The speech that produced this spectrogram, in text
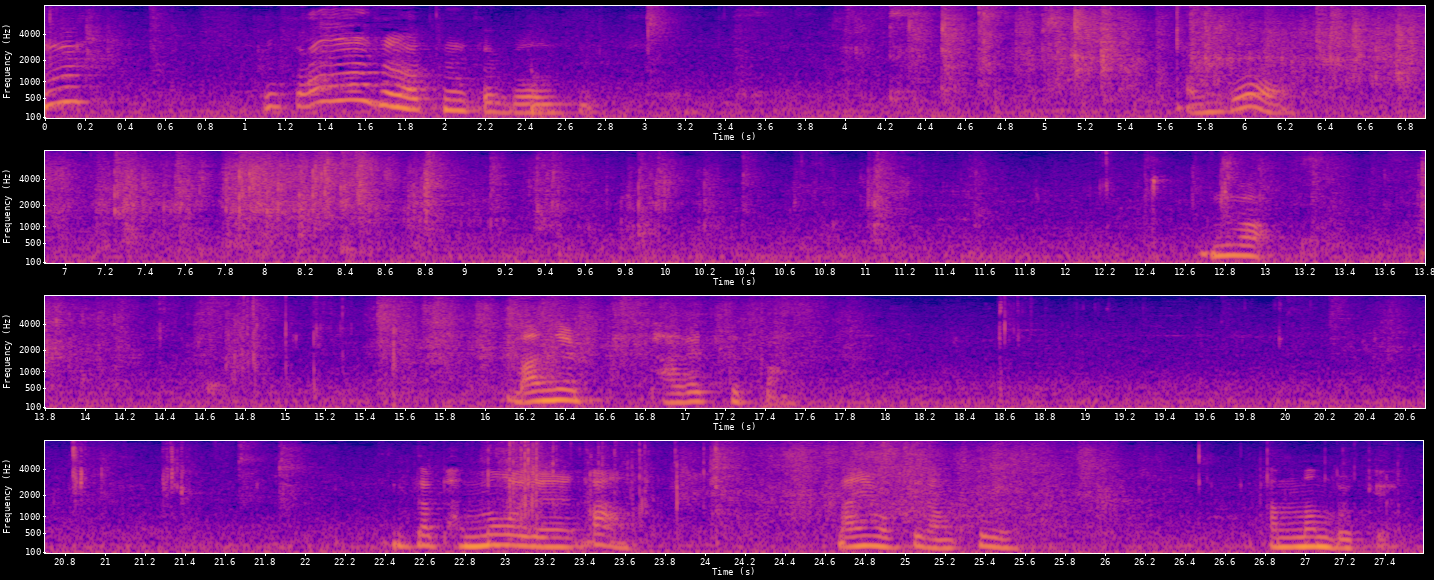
응? 응? 까만색 같으니까 넣어지. 안 돼. 이거 마늘 바게트 빵. 일단 밥 먹어야 되니까 많이 먹진 않고 맛만 볼게요.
